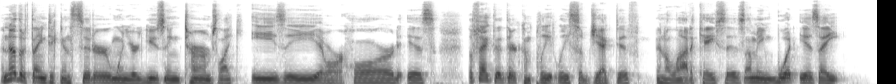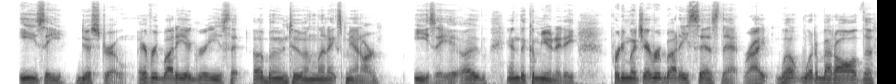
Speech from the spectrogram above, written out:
Another thing to consider when you're using terms like easy or hard is the fact that they're completely subjective in a lot of cases. I mean, what is a easy distro? Everybody agrees that Ubuntu and Linux Mint are easy uh, in the community. Pretty much everybody says that, right? Well, what about all the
